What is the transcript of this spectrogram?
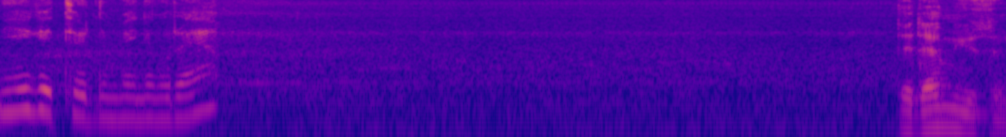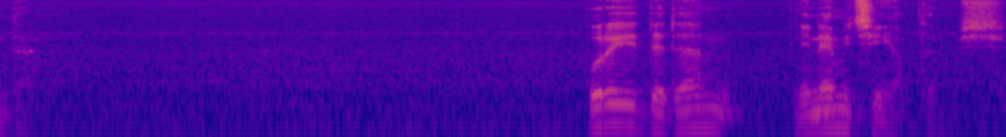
Niye getirdin beni buraya? Dedem yüzünden. Burayı dedem ninem için yaptırmış.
